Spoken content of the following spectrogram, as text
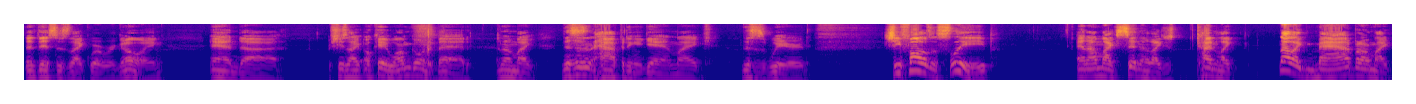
that this is like where we're going, and uh, she's like, okay, well, I'm going to bed, and I'm like, this isn't happening again. Like, this is weird. She falls asleep, and I'm like sitting there, like just kind of like not like mad, but I'm like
